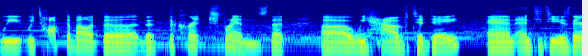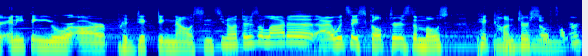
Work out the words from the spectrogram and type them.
we we talked about the the, the current trends that uh, we have today. And NTT is there anything you are predicting now? Since you know what, there's a lot of I would say Sculptor is the most picked hunter so far.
